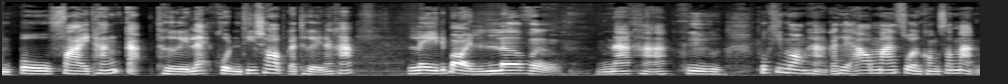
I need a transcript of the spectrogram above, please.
0 โปรไฟล์ทั้งกระเทยและคนที่ชอบกระเทยนะคะ lady boy lover นะคะ คือพวกที่มองหากระเทยเอามาส่วนของสมัคร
